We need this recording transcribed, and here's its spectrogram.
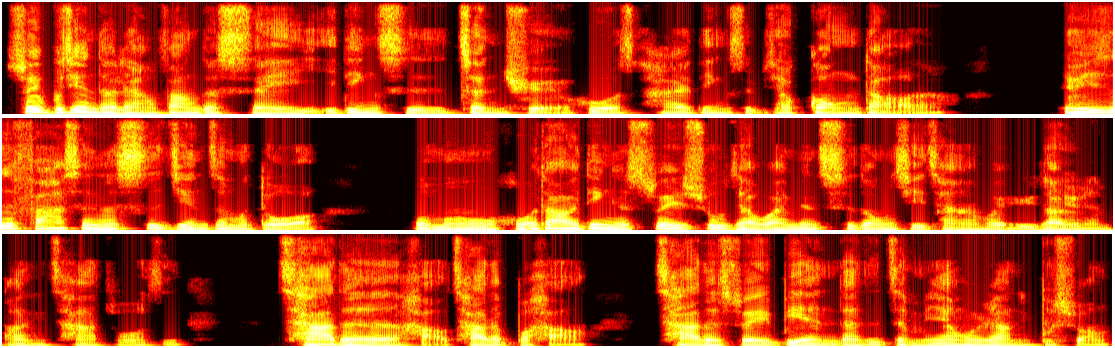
所以不见得两方的谁一定是正确，或者他一定是比较公道的，尤其是发生的事件这么多，我们活到一定的岁数，在外面吃东西，常常会遇到有人帮你擦桌子，擦得好，擦得不好。擦的随便，但是怎么样会让你不爽？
